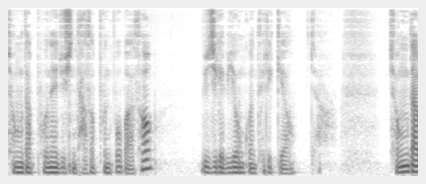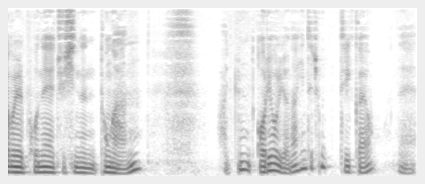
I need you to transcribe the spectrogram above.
정답 보내주신 다섯 분 뽑아서 뮤직의 미용권 드릴게요. 자 정답을 보내주시는 동안 아, 좀 어려울려나 힌트 좀 드릴까요? 네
